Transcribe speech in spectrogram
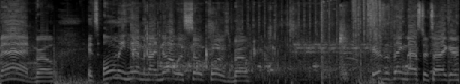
bad, bro. It's only him, and I know I was so close, bro. Here's the thing, Master Tiger.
